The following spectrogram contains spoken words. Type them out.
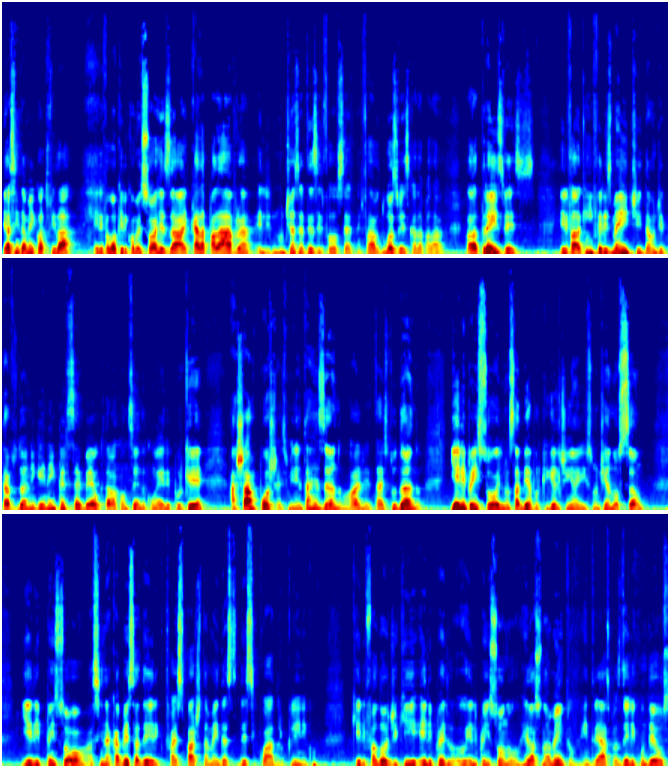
E assim também com a tefilá. Ele falou que ele começou a rezar e cada palavra, ele não tinha certeza se ele falou certo. Ele falava duas vezes cada palavra. Falava três vezes. Ele fala que, infelizmente, de onde ele estava estudando, ninguém nem percebeu o que estava acontecendo com ele, porque achavam, poxa, esse menino está rezando, olha, ele está estudando. E ele pensou, ele não sabia por que, que ele tinha isso, não tinha noção. E ele pensou, assim, na cabeça dele, que faz parte também desse, desse quadro clínico, que ele falou de que ele, ele pensou no relacionamento, entre aspas, dele com Deus.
